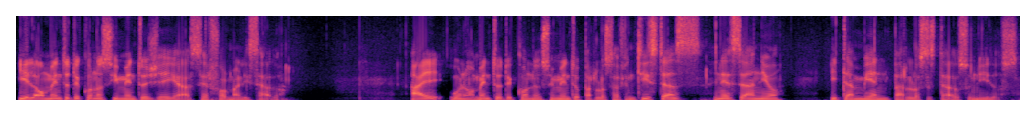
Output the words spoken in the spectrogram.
y el aumento de conocimiento llega a ser formalizado. Hay un aumento de conocimiento para los adventistas en este año y también para los Estados Unidos.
